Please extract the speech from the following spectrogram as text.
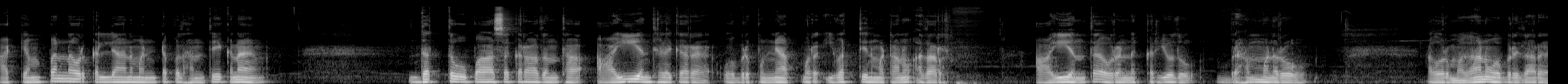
ಆ ಕೆಂಪನ್ನವರ ಕಲ್ಯಾಣ ಮಂಟಪದ ಹಂತೇಕನ ದತ್ತ ಉಪಾಸಕರಾದಂಥ ಆಯಿ ಅಂತ ಹೇಳಿಕಾರ ಒಬ್ಬರು ಪುಣ್ಯಾತ್ಮರು ಇವತ್ತಿನ ಮಠನೂ ಅದಾರ. ಆಯಿ ಅಂತ ಅವರನ್ನು ಕರೆಯೋದು ಬ್ರಾಹ್ಮಣರು. ಅವ್ರ ಮಗನೂ ಒಬ್ಬರಿದ್ದಾರೆ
